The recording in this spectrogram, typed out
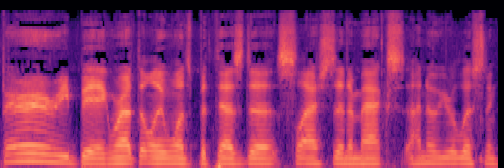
very big we're not the only ones bethesda slash zenimax i know you're listening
